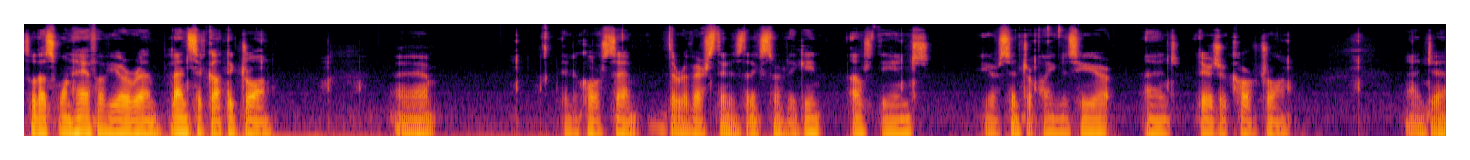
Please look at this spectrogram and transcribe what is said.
So that's one half of your um, Lancet Gothic drawn. Um, then of course um, the reverse then is the next one again. Out at the end, your center point is here and there's your curve drawn and uh,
